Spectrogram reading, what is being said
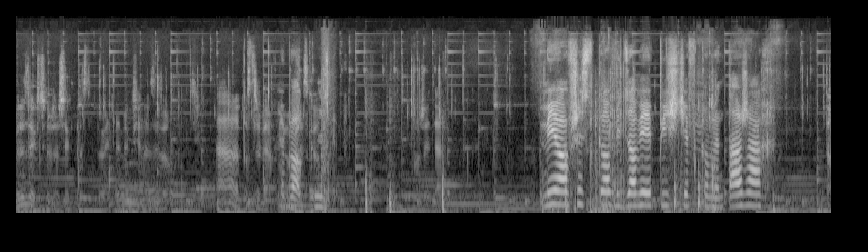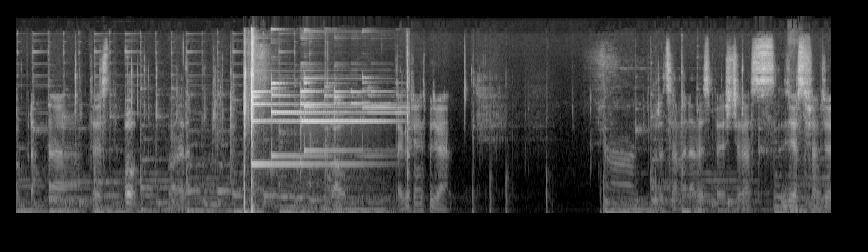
Gryzek czy orzeszek, teraz nie pamiętam jak się nazywał. A, ale pozdrawiam. mimo Chyba. wszystko. Może i tak. Mimo wszystko, widzowie, piszcie w komentarzach. Dobra. A, to jest... O! Wracamy na wyspę jeszcze raz. Jest wszędzie?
